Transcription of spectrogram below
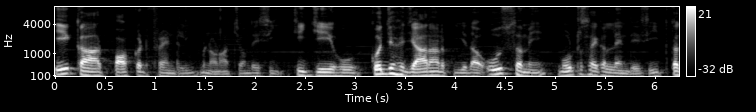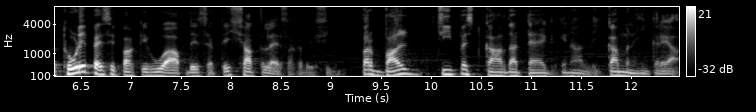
ਇਹ ਕਾਰ ਪਾਕਟ ਫ੍ਰੈਂਡਲੀ ਬਣਾਉਣਾ ਚਾਹੁੰਦੇ ਸੀ ਕਿ ਜੇ ਉਹ ਕੁਝ ਹਜ਼ਾਰਾਂ ਰੁਪਏ ਦਾ ਉਸ ਸਮੇਂ ਮੋਟਰਸਾਈਕਲ ਲੈਂਦੇ ਸੀ, ਤਾਂ ਥੋੜੇ ਪੈਸੇ ਪਾ ਕੇ ਉਹ ਆਪਦੇ ਸਿਰ ਤੇ ਛੱਤ ਲੈ ਸਕਦੇ ਸੀ। ਪਰ ਬਲਡ ਚੀਪੈਸਟ ਕਾਰ ਦਾ ਟੈਗ ਇਹਨਾਂ ਲਈ ਕੰਮ ਨਹੀਂ ਕਰਿਆ।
